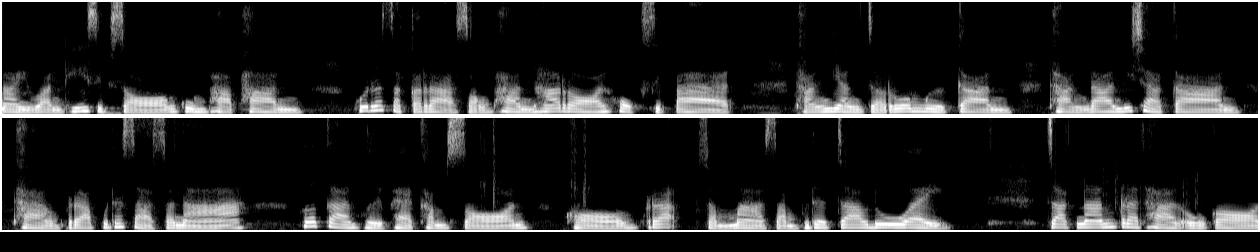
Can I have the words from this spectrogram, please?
ในวันที่ 12 กุมภาพันธ์ พุทธศักราช 2568ทั้งยังจะร่วมมือกันทางด้านวิชาการ ทางพระพุทธศาสนา พื่อการเผยแผ่คำสอนของพระสัมมาสัมพุทธเจ้าด้วย จากนั้นประธานองค์กร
